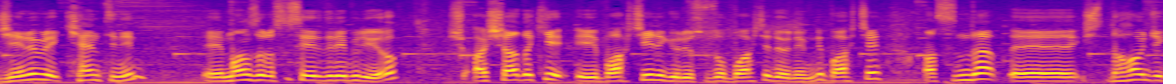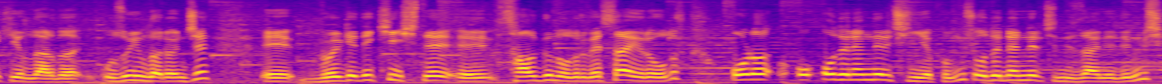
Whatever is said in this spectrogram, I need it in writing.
Cenevre kentinin e, manzarası seyredilebiliyor. Şu aşağıdaki e, bahçeyi de görüyorsunuz. O bahçe de önemli. Bahçe aslında e, işte daha önceki yıllarda, uzun yıllar önce e, bölgedeki işte salgın olur vesaire olur. Ora, o, dönemler için yapılmış, o dönemler için dizayn edilmiş.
